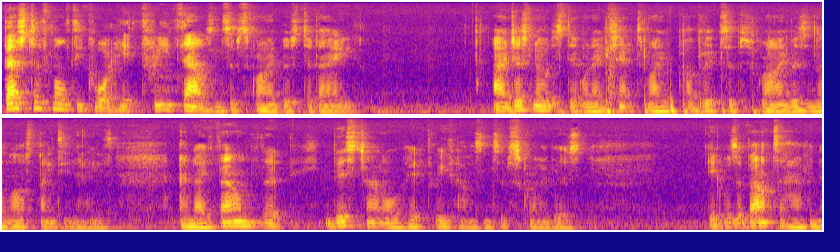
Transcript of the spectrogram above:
Best of Multicore hit 3,000 subscribers today. I just noticed it when I checked my public subscribers in the last 90 days, and I found that this channel hit 3,000 subscribers. It was about to happen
